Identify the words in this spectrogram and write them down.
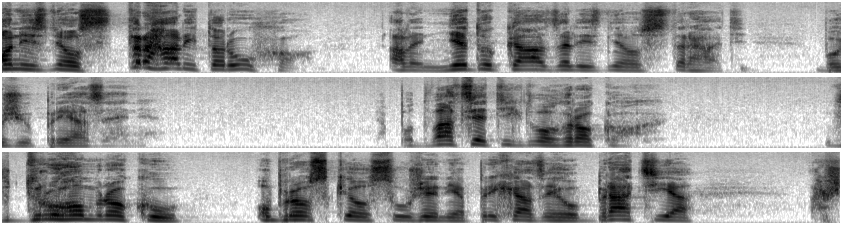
Oni z neho strhali to rúcho, ale nedokázali z neho strhať Božiu priazeň po 22 rokoch, v druhom roku obrovského súženia prichádzajú jeho bratia a v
